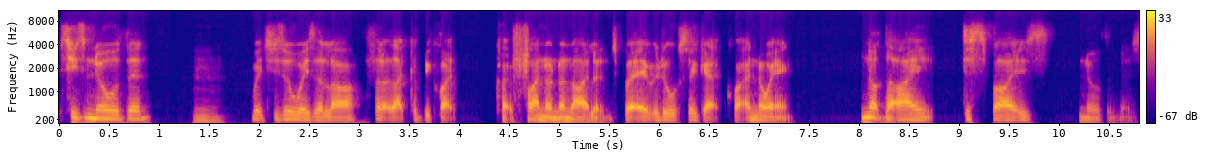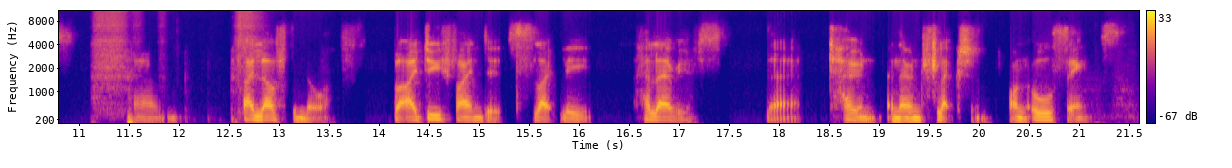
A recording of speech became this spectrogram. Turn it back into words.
she's northern, mm. which is always a laugh. I feel like that could be quite quite fun on an island, but it would also get quite annoying. Not that I despise northerners. Um, I love the north, but I do find it slightly hilarious their tone and their inflection on all things.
